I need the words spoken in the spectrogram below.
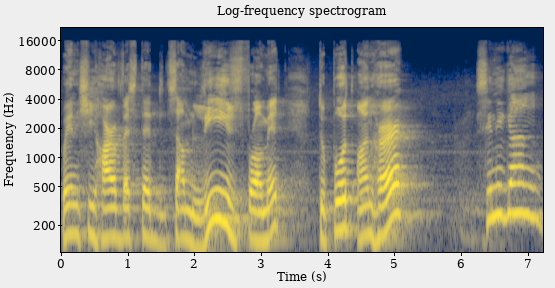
when she harvested some leaves from it to put on her sinigang.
